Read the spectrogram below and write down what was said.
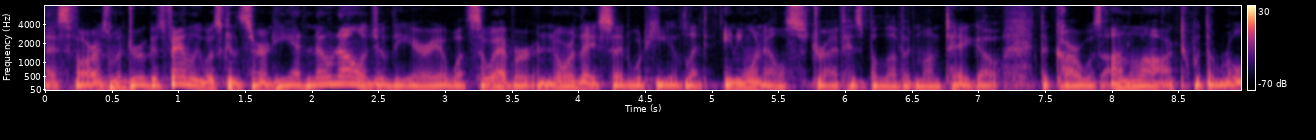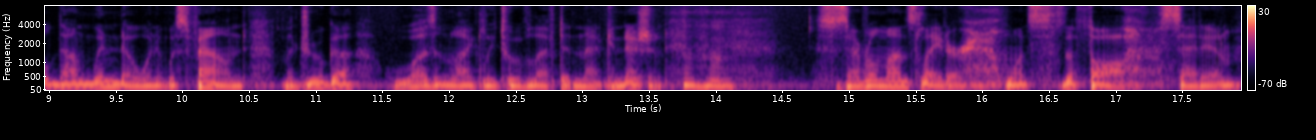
As far as Madruga's family was concerned, he had no knowledge of the area whatsoever, nor, they said, would he have let anyone else drive his beloved Montego. The car was unlocked with a rolled down window when it was found. Madruga wasn't likely to have left it in that condition. Several months later, once the thaw set in,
